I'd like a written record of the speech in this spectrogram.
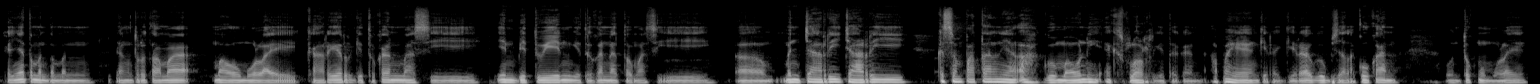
Kayaknya teman-teman yang terutama mau mulai karir gitu kan masih in between gitu kan atau masih uh, mencari-cari kesempatan yang ah gue mau nih explore gitu kan. Apa ya yang kira-kira gue bisa lakukan untuk memulai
